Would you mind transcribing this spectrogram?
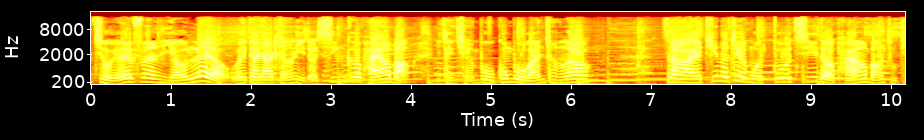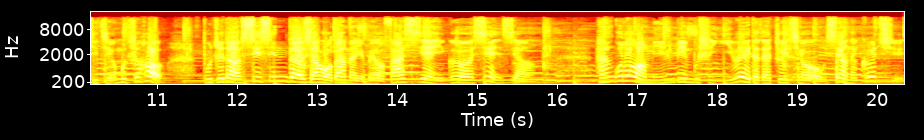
九月份由 Leo 为大家整理的新歌排行榜已经全部公布完成了。在听了这么多期的排行榜主题节目之后，不知道细心的小伙伴们有没有发现一个现象？韩国的网民并不是一味的在追求偶像的歌曲，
